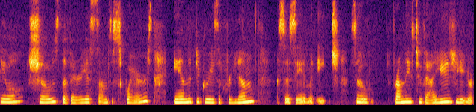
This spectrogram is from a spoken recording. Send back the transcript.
table shows the various sums of squares and the degrees of freedom associated with each. So from these two values, you get your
